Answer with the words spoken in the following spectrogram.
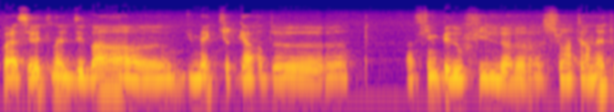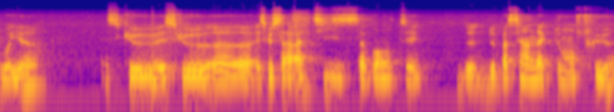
voilà, c'est l'éternel débat euh, du mec qui regarde euh, un film pédophile sur Internet ou ailleurs. Est-ce que, est-ce que, est-ce que ça attise sa volonté de, de passer un acte monstrueux,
